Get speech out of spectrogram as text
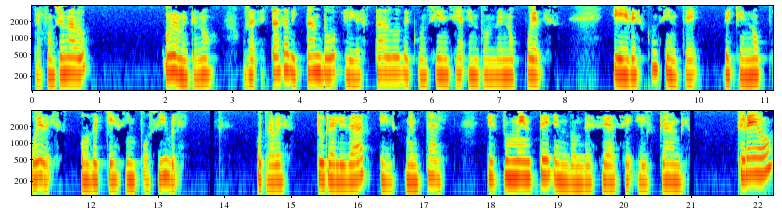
¿te ha funcionado? Obviamente no. O sea, estás habitando el estado de conciencia en donde no puedes. Eres consciente de que no puedes o de que es imposible. Otra vez, tu realidad es mental es tu mente en donde se hace el cambio. Creo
